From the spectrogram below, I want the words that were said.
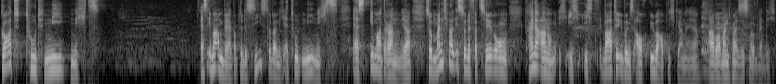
Gott tut nie nichts. Er ist immer am Werk, ob du das siehst oder nicht. Er tut nie nichts. Er ist immer dran. Ja. So manchmal ist so eine Verzögerung, keine Ahnung. Ich, ich, ich warte übrigens auch überhaupt nicht gerne, ja. aber manchmal ist es notwendig.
